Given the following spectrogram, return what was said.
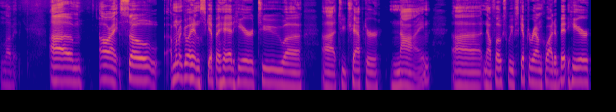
love it. Um, all right, so I'm going to go ahead and skip ahead here to uh, uh, to chapter nine. Uh, now, folks, we've skipped around quite a bit here.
